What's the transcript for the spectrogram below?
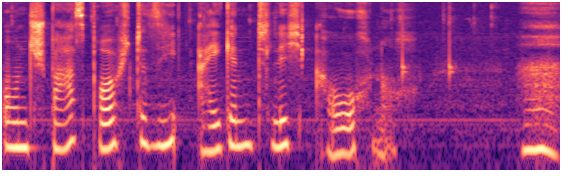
und Spaß bräuchte sie eigentlich auch noch.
